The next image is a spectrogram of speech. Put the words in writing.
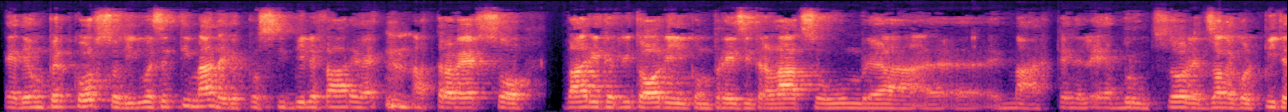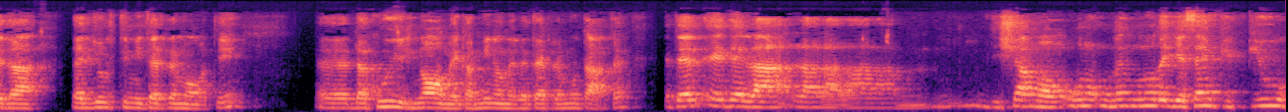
ed è un percorso di due settimane che è possibile fare attraverso vari territori compresi tra Lazio, Umbria eh, e Marche e Abruzzo, le zone colpite da, dagli ultimi terremoti, eh, da cui il nome Cammino nelle Terre Mutate, ed è, ed è la, la, la, diciamo uno, uno, degli esempi più,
